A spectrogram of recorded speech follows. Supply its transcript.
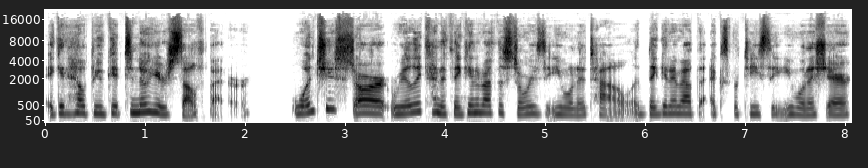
It can help you get to know yourself better. Once you start really kind of thinking about the stories that you want to tell and thinking about the expertise that you want to share,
